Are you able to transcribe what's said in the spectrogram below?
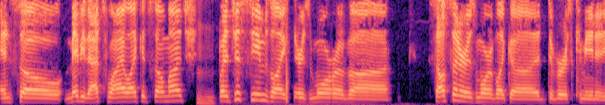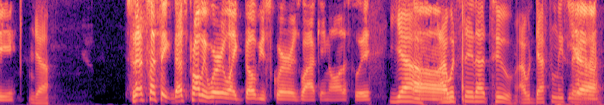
And so maybe that's why I like it so much. Mhm. But it just seems like there's more of a, South Center is more of like a diverse community. yeah, So that's, I think, that's probably where like Bellevue Square is lacking, honestly. yeah, I Um, would say that too. I would definitely say Yeah. that.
